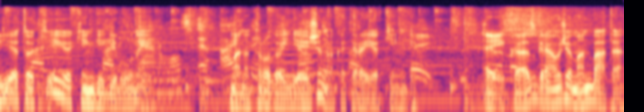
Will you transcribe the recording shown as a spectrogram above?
Jie tokie juokingi gyvūnai. Man atrodo, jie žino, kad yra juokingi. Ei, kas graužia man batą?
